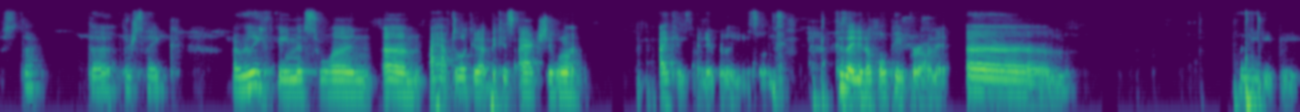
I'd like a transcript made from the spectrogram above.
was that the there's like a really famous one. Um, I have to look it up because I actually want, I can find it really easily because I did a whole paper on it. Um, 180B.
